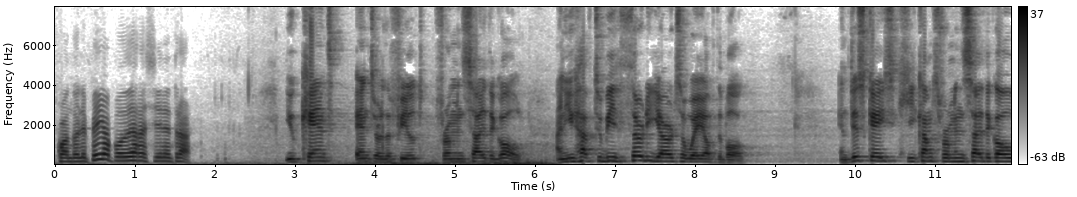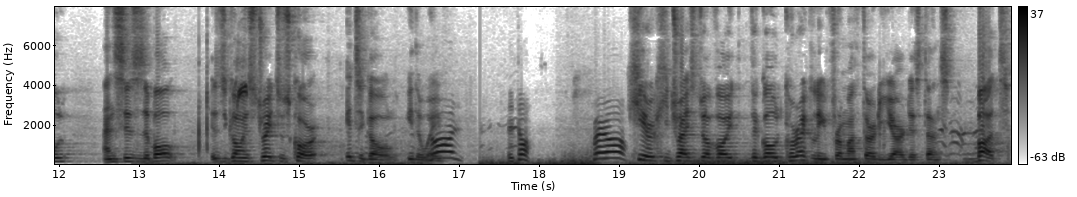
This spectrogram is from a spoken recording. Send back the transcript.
Cuando le pega podés recién entrar. You can't enter the field from inside the goal, and you have to be 30 yards away of the ball. In this case, he comes from inside the goal, and sees the ball is going straight to score, it's a goal either way. ¡Gol! ¿Listo? ¡Juego! Here he tries to avoid the goal correctly from a 30 yard distance, but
